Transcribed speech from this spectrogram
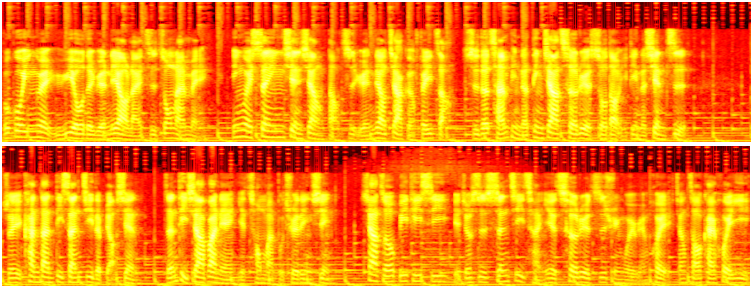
不过，因为鱼油的原料来自中南美，因为圣婴现象导致原料价格飞涨，使得产品的定价策略受到一定的限制，所以看淡第三季的表现。整体下半年也充满不确定性。下周 BTC，也就是生技产业策略咨询委员会将召开会议。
